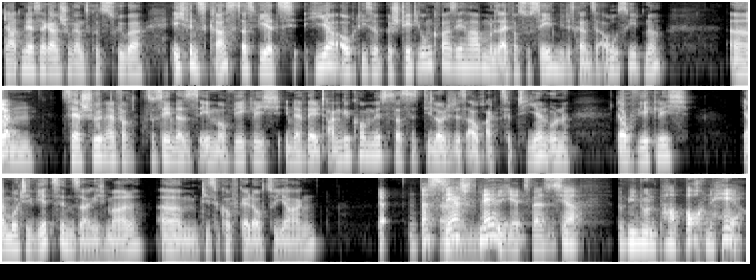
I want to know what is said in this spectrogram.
da hatten wir es ja ganz, schon ganz kurz drüber. Ich finde es krass, dass wir jetzt hier auch diese Bestätigung quasi haben und es einfach so sehen, wie das Ganze aussieht. Ne? Ähm, ja. Sehr schön einfach zu sehen, dass es eben auch wirklich in der Welt angekommen ist, dass es die Leute das auch akzeptieren und da auch wirklich ja, motiviert sind, sage ich mal, ähm, diese Kopfgelder auch zu jagen. Ja, und das sehr ähm, schnell jetzt, weil das ist ja irgendwie nur ein paar Wochen her.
